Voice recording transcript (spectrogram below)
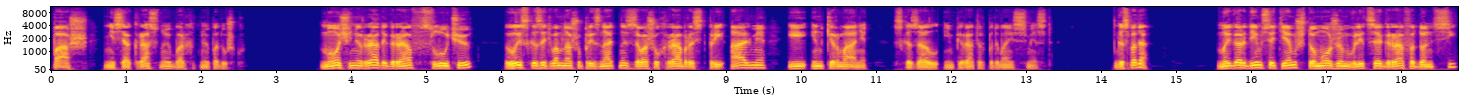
паш, неся красную бархатную подушку. — Мы очень рады, граф, случаю высказать вам нашу признательность за вашу храбрость при Альме и Инкермане, — сказал император, поднимаясь с места. — Господа, мы гордимся тем, что можем в лице графа Донси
